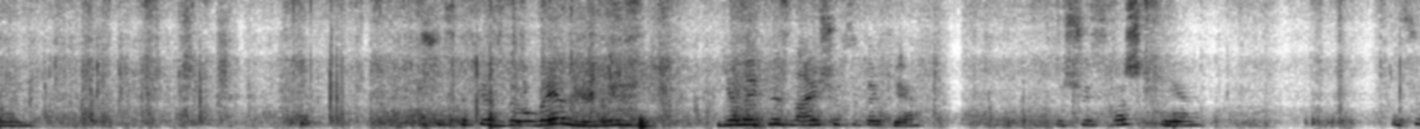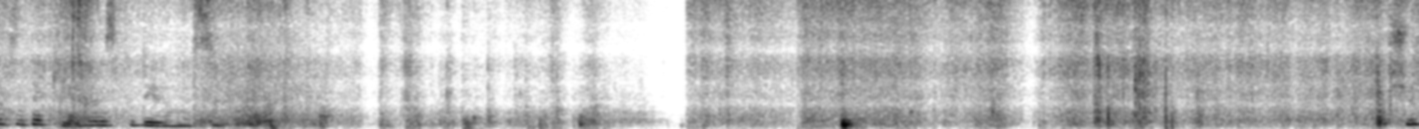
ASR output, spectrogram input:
Ой. Щось таке здоровенне, друзі. Я навіть не знаю, що це таке. Щось важке. Що це таке? Зараз подивимося. Щось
